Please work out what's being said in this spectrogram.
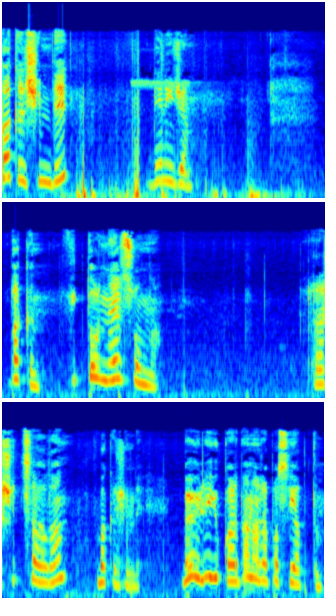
Bakın şimdi deneyeceğim. Bakın Victor Nelson'la Raşit Sağlam bakın şimdi böyle yukarıdan arabası yaptım.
